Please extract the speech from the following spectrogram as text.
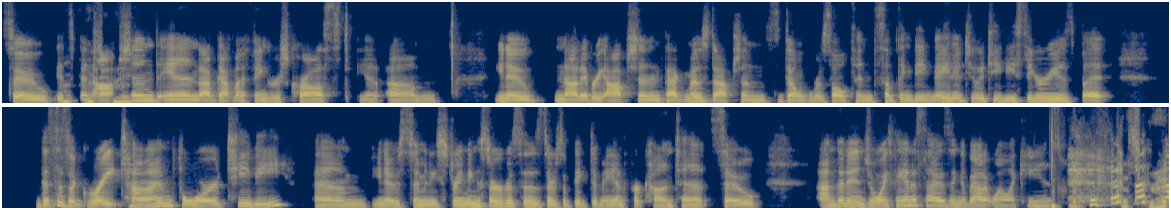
So it's been That's optioned great. and I've got my fingers crossed. Um, you know, not every option, in fact, most options don't result in something being made into a TV series, but this is a great time for TV. Um, you know, so many streaming services, there's a big demand for content. So I'm going to enjoy fantasizing about it while I can. That's great.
